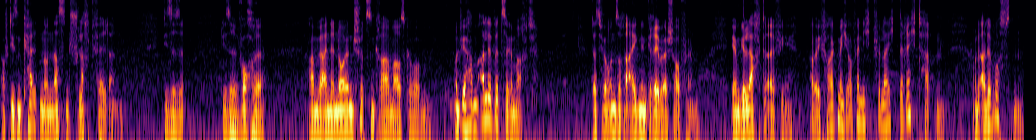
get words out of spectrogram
Auf diesen kalten und nassen Schlachtfeldern. Diese, diese Woche haben wir einen neuen Schützengraben ausgehoben. Und wir haben alle Witze gemacht, dass wir unsere eigenen Gräber schaufeln. Wir haben gelacht, Alfie. Aber ich frage mich, ob wir nicht vielleicht recht hatten. Und alle wussten.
